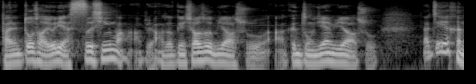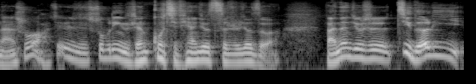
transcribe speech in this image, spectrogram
反正多少有点私心嘛啊，比方说跟销售比较熟啊，跟总监比较熟，那这也很难说啊，这说不定人过几天就辞职就走了。反正就是既得利益，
